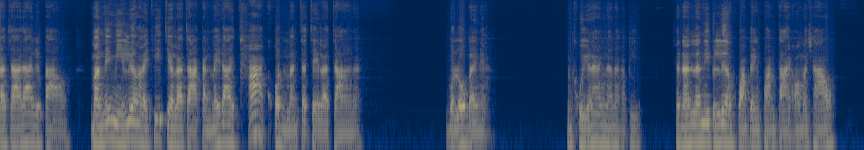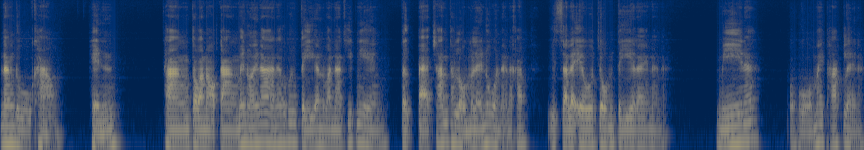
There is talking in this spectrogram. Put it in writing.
ราจาได้หรือเปล่า มันไม่มีเรื่องอะไรที่เจราจากันไม่ได้ ถ้าคนมันจะเจราจานะ บนโลกใบเนี่ย มันคุยกันได้ทั้งนั้นนะครับ พี่ ฉะนั้นแล้วนี่เป็นเรื่องความเป็นความตายออกมาเช้า นั่งดูข่าว เห็นทางตะวันออกกลางไม่น้อยหน้านะก็เพิ่งตีกันวันอาทิตย์นี่เอง ตึกแปดชั้นถล่มอะไรนู่นนะครับ อิสราเอลโจมตีอะไรนั่นนะมีนะ โอ้โห ไม่พักเลยนะ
